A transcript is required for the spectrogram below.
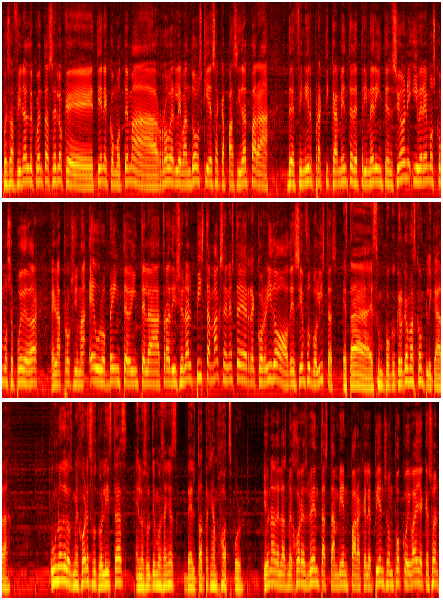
Pues a final de cuentas es lo que tiene como tema Robert Lewandowski, esa capacidad para definir prácticamente de primera intención y veremos cómo se puede dar en la próxima Euro 2020, la tradicional pista Max en este recorrido de 100 futbolistas. Esta es un poco, creo que más complicada. Uno de los mejores futbolistas en los últimos años del Tottenham Hotspur. Y una de las mejores ventas también, para que le piense un poco y vaya que son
